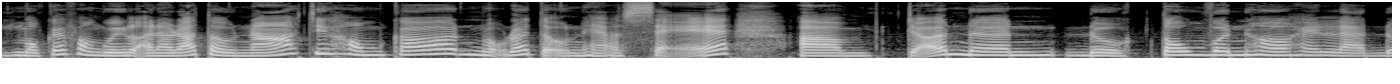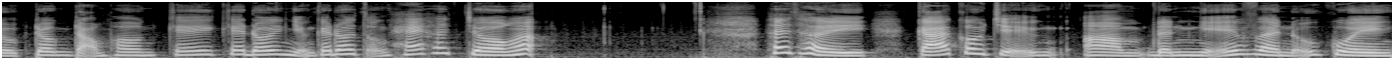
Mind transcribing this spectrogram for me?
một cái phần quyền lợi nào đó từ nó chứ không có một đối tượng nào sẽ um, trở nên được tôn vinh hơn hay là được trân trọng hơn cái cái đối những cái đối tượng khác hết trơn á thế thì cái câu chuyện um, định nghĩa về nữ quyền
